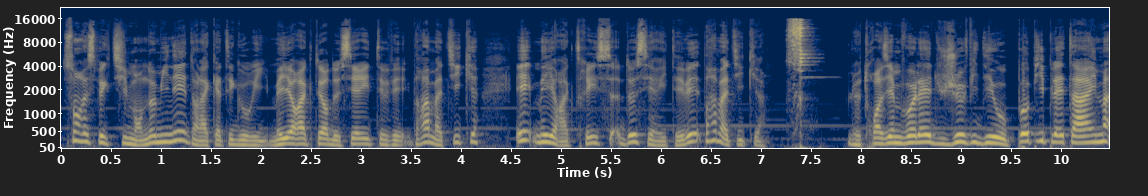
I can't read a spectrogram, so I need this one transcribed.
sont respectivement nominés dans la catégorie Meilleur acteur de série TV dramatique et Meilleure actrice de série TV dramatique. Le troisième volet du jeu vidéo Poppy Playtime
